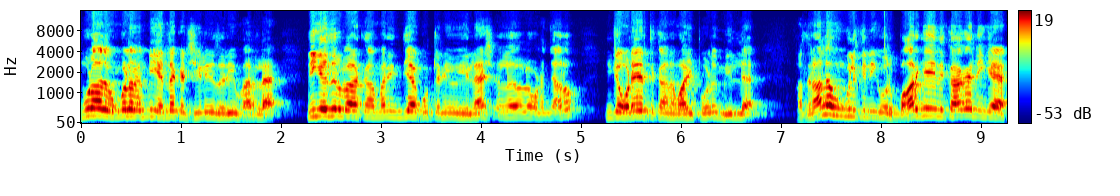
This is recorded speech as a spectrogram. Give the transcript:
மூணாவது உங்களை நம்பி எந்த கட்சிகளையும் இது வரையும் வரல. நீங்கள் எதிர்பார்க்காத மாதிரி இந்தியா கூட்டணி நேஷனல் லெவலில் உடைஞ்சாலும் இங்கே உடையறதுக்கான வாய்ப்புகளும் இல்லை. அதனால் உங்களுக்கு நீங்கள் ஒரு பார்கெயினுக்காக நீங்கள்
